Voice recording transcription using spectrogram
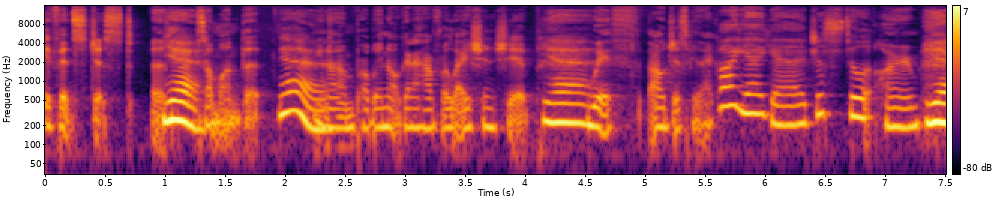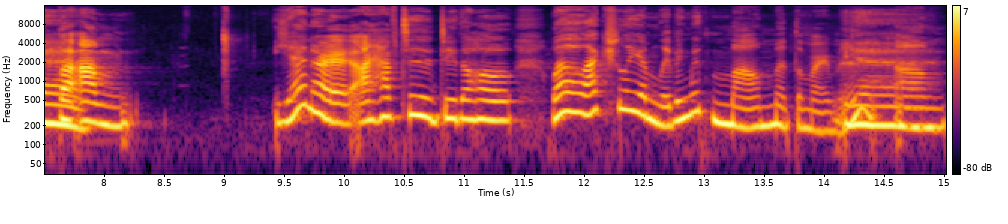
if it's just uh, Yeah. someone that, Yeah. you know, I'm probably not going to have relationship Yeah. with. I'll just be like, oh, yeah, yeah, just still at home. Yeah. But, um, yeah, no, I have to do the whole. Well, actually, I'm living with mum at the moment. Yeah. Um,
